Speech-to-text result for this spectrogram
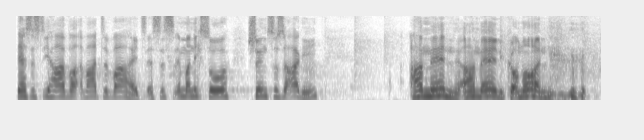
Das ist die harte Wahrheit. Es ist immer nicht so schön zu sagen. Amen, Amen, come on.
